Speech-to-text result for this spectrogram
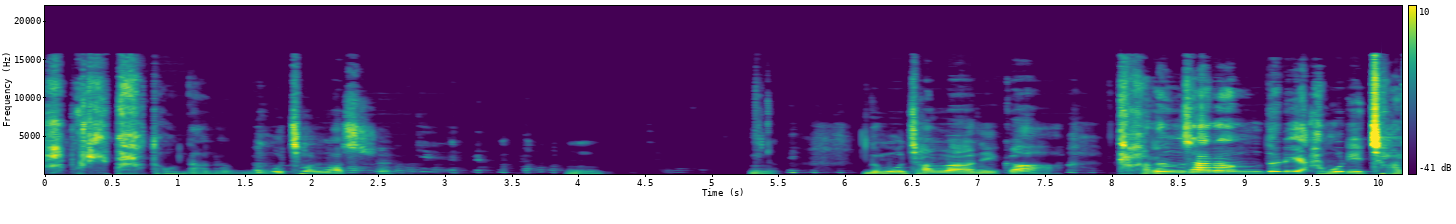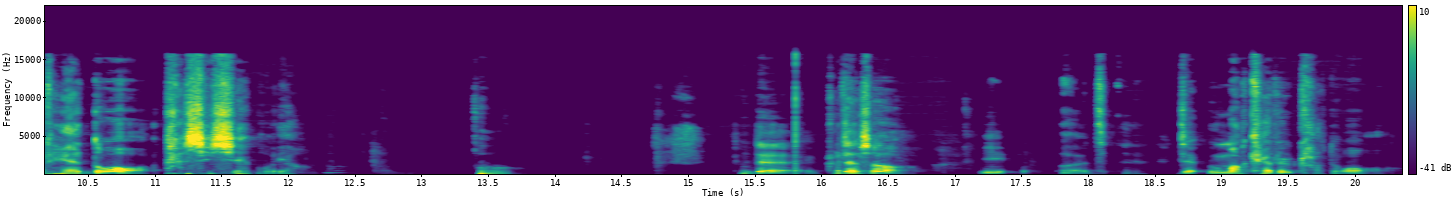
아무리 봐도 나는 너무 잘났어. 응? 응. 너무 잘나니까 다른 사람들이 아무리 잘해도 다 시시해 보여. 어. 근데 그래서 이 어, 이제 음악회를 가도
